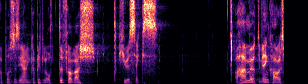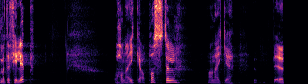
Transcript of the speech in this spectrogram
Apostlenes gjerning kapittel 8, fra vers 26. Og Her møter vi en kar som heter Philip. Og Han er ikke apostel, han er ikke eh,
